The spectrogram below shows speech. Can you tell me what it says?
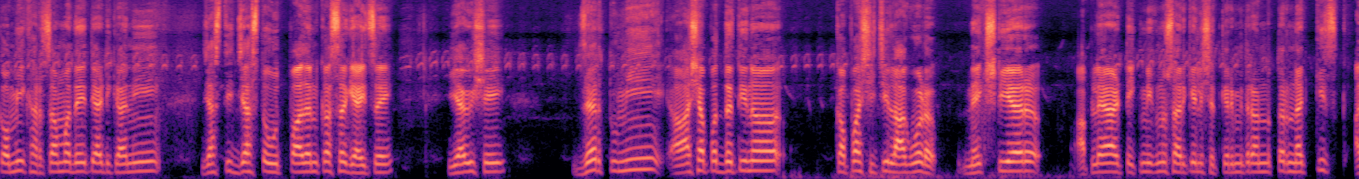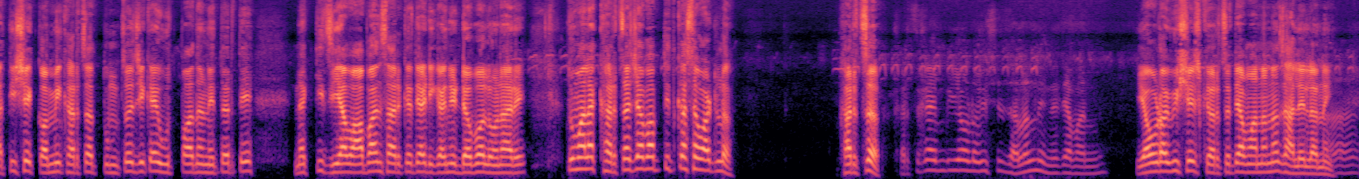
कमी खर्चामध्ये त्या ठिकाणी जास्तीत जास्त उत्पादन कसं घ्यायचं आहे याविषयी जर तुम्ही अशा पद्धतीनं कपाशीची लागवड नेक्स्ट इयर आपल्या टेक्निकनुसार केली शेतकरी मित्रांनो तर नक्कीच अतिशय कमी खर्चात तुमचं जे काही उत्पादन आहे तर ते नक्कीच या बाबांसारखं त्या ठिकाणी डबल होणार आहे. तुम्हाला खर्चाच्या बाबतीत कसं वाटलं? खर्च. खर्च काय एवढा विशेष झाला नाही ना त्या मानानं? एवढा विशेष खर्च त्या मानानं झालेला नाही. हा.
